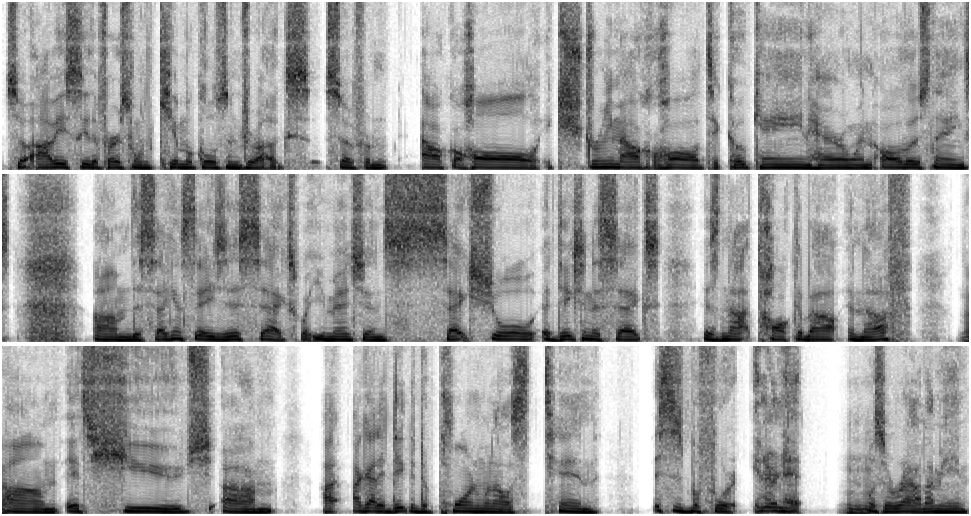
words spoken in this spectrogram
So, obviously, the first one, chemicals and drugs. So, from alcohol, extreme alcohol to cocaine, heroin, all those things. Um, the second stage is sex. What you mentioned, sexual addiction to sex is not talked about enough. Um, it's huge. Um, I, I got addicted to porn when I was 10. This is before internet. Mm-hmm. was around. I mean,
